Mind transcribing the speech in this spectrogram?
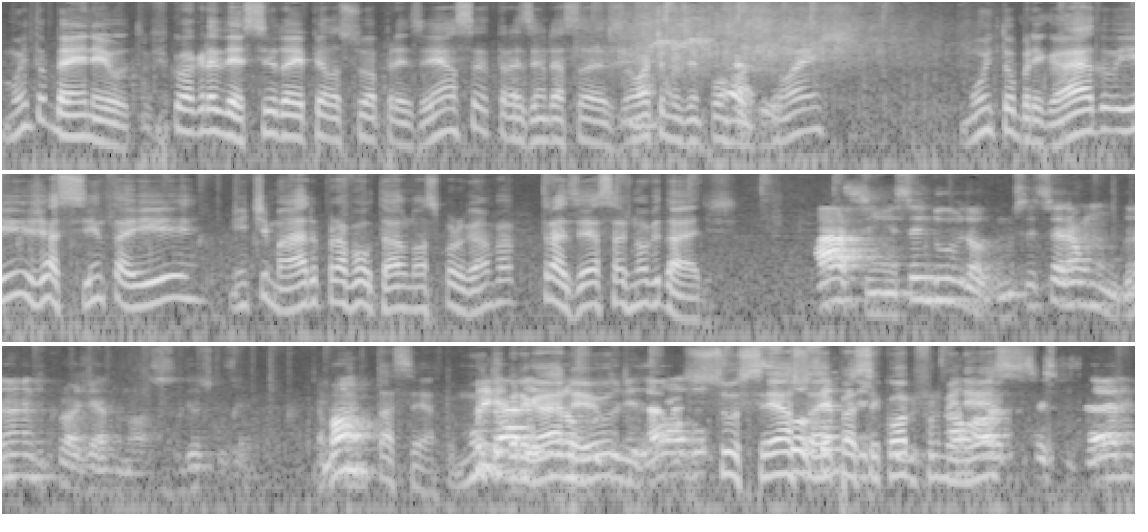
Muito bem, Nilton. Fico agradecido aí pela sua presença, trazendo essas ótimas informações. Muito obrigado e já sinta aí intimado para voltar ao nosso programa para trazer essas novidades. Ah, sim, sem dúvida alguma. Isso será um grande projeto nosso, se Deus quiser. Tá bom? Então, tá certo. Muito obrigado, obrigado Sucesso aí para Cicobi Fluminense. Se vocês quiserem,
